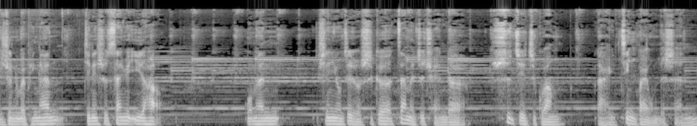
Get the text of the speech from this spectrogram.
弟兄姊妹平安，今天是三月一号。我们先用这首诗歌《赞美之泉》的《世界之光》来敬拜我们的神。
